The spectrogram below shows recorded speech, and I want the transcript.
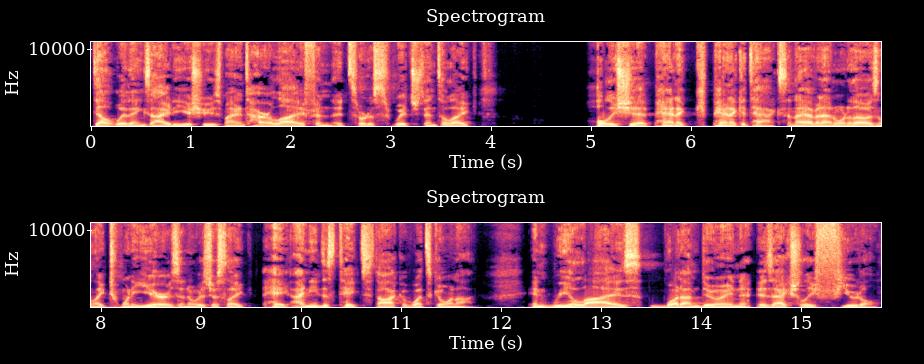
dealt with anxiety issues my entire life, and it sort of switched into like, holy shit, panic, panic attacks, and I haven't had one of those in like 20 years. And it was just like, hey, I need to take stock of what's going on and realize what I'm doing is actually futile.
